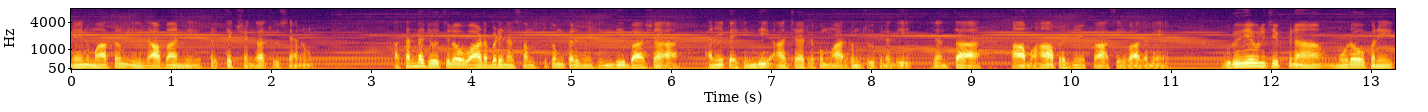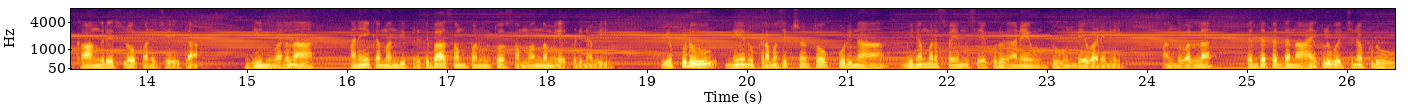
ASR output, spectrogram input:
నేను మాత్రం ఈ లాభాన్ని ప్రత్యక్షంగా చూశాను. అఖండ జ్యోతిలో వాడబడిన సంస్కృతం కలిగిన హిందీ భాష అనేక హిందీ ఆచార్యులకు మార్గం చూపినది. ఇదంతా ఆ మహాప్రజ్ఞ యొక్క ఆశీర్వాదమే. గురుదేవులు చెప్పిన మూడవ పని కాంగ్రెస్లో పనిచేయుట. దీనివలన అనేక మంది ప్రతిభా సంపన్నులతో సంబంధం ఏర్పడినవి. ఎప్పుడు నేను క్రమశిక్షణతో కూడిన వినమ్ర స్వయం సేవకుడుగానే ఉంటూ ఉండేవాడిని. అందువల్ల పెద్ద పెద్ద నాయకులు వచ్చినప్పుడు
